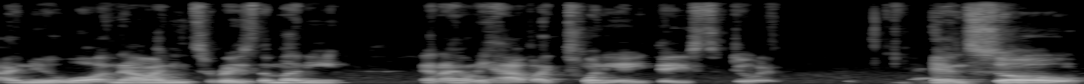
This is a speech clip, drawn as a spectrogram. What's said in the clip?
I knew, well, now I need to raise the money and I only have like 28 days to do it. And so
